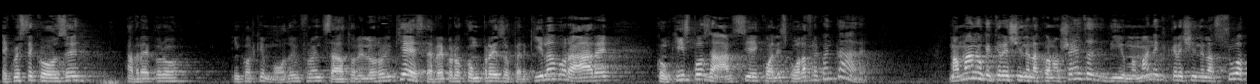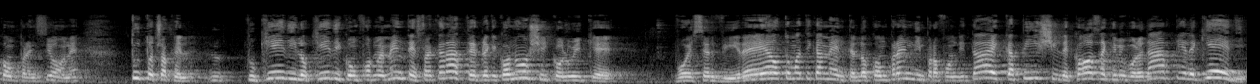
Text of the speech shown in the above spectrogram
E queste cose avrebbero in qualche modo influenzato le loro richieste, avrebbero compreso per chi lavorare, con chi sposarsi e quale scuola frequentare. Man mano che cresci nella conoscenza di Dio, man mano che cresci nella sua comprensione, tutto ciò che tu chiedi lo chiedi conformemente ai suoi caratteri perché conosci colui che vuoi servire e automaticamente lo comprendi in profondità e capisci le cose che lui vuole darti e le chiedi,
